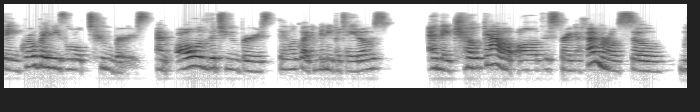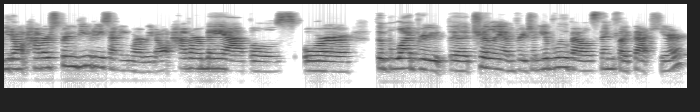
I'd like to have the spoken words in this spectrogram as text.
they grow by these little tubers, and all of the tubers they look like mini potatoes, and they choke out all of the spring ephemerals. So we don't have our spring beauties anymore. We don't have our May apples or the bloodroot, the trillium, Virginia bluebells, things like that here.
